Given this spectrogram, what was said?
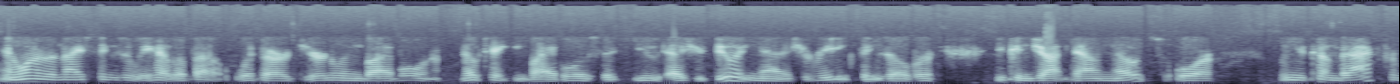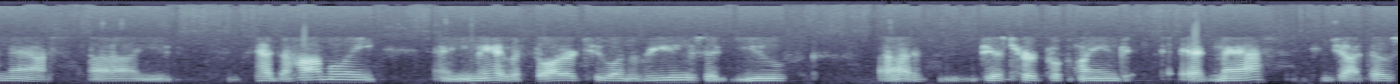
And one of the nice things that we have about with our journaling Bible and note-taking Bible is that you, as you're doing that, as you're reading things over, you can jot down notes. Or when you come back from Mass, uh, you had the homily, and you may have a thought or two on the readings that you uh, just heard proclaimed at Mass. You can jot those,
